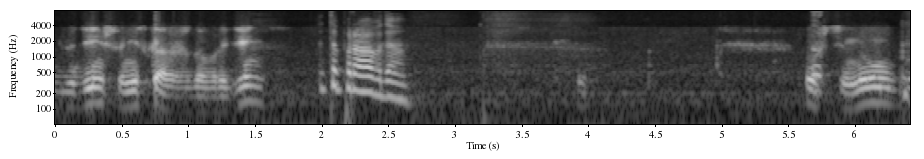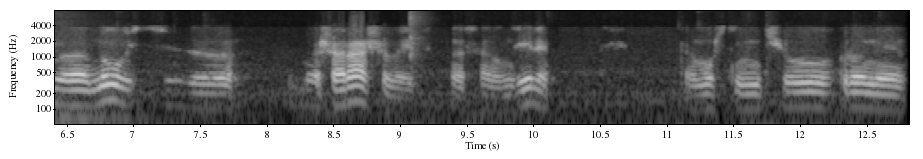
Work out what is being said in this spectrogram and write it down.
день, что не скажешь добрый день. Это правда. Слушайте, ну, э, новость э, ошарашивает на самом деле, потому что ничего, кроме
